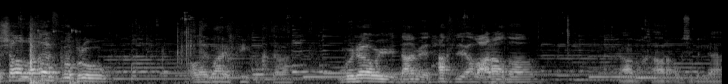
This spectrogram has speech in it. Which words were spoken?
إن شاء الله ألف مبروك. الله يبارك فيك مختار وناوي تعمل حفلة أو عراضه يا مختار أعوذ بالله.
